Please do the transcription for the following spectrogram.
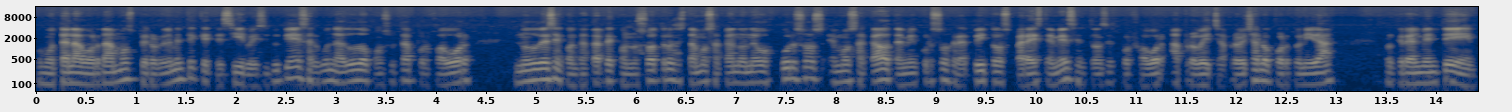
como tal abordamos, pero realmente que te sirve. Si tú tienes alguna duda o consulta, por favor, no dudes en contactarte con nosotros. Estamos sacando nuevos cursos. Hemos sacado también cursos gratuitos para este mes. Entonces, por favor, aprovecha, aprovecha la oportunidad, porque realmente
